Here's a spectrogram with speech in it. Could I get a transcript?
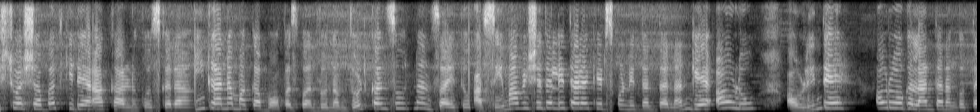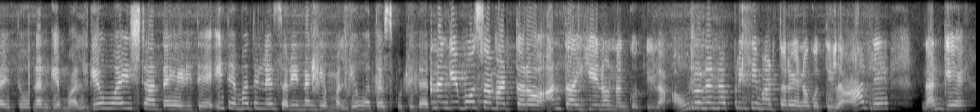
ಇಷ್ಟು ವರ್ಷ ಬದುಕಿದೆ ಆ ಕಾರಣಕ್ಕೋಸ್ಕರ. ಈಗ ನಮ್ಮಕ್ಕ ವಾಪಸ್ ಬಂದ್ಲು. ನಮ್ ದೊಡ್ಡ ಕನ್ಸು ನನ್ಸಾಯ್ತು ಆ ಸೀಮಾ ವಿಷಯದಲ್ಲಿ ತಲೆ ಕೆಡ್ಸ್ಕೊಂಡಿದ್ದಂತ ನನ್ಗೆ ಅವಳು, ಅವಳಿಂದೆ ಅವ್ರು ಹೋಗಲ್ಲ ಅಂತ ನಂಗೆ ಗೊತ್ತಾಯ್ತು. ನನ್ಗೆ ಮಲ್ಗೆ ಹೂವ ಇಷ್ಟ ಅಂತ ಹೇಳಿದೆ. ಇದೆ ಮೊದಲನೇ ಸರಿ ನಂಗೆ ಮಲ್ಗೆ ಹೂವ ತರ್ಸ್ಕೊಟ್ಟಿದ್ದಾರೆ. ನಂಗೆ ಮೋಸ ಮಾಡ್ತಾರೋ ಅಂತ ಏನೋ ನಂಗೆ ಗೊತ್ತಿಲ್ಲ. ಅವರು ನನ್ನ ಪ್ರೀತಿ ಮಾಡ್ತಾರೋ ಏನೋ ಗೊತ್ತಿಲ್ಲ. ಆದ್ರೆ ನನ್ಗೆ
